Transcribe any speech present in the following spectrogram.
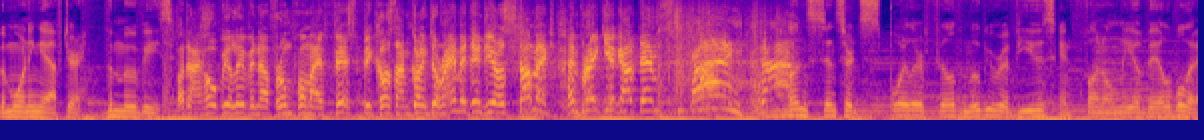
The morning after, the movies. But I hope you leave enough room for my fist because I'm going to ram it into your stomach and break your goddamn spine! Ah! Uncensored, spoiler filled movie reviews and fun only available at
